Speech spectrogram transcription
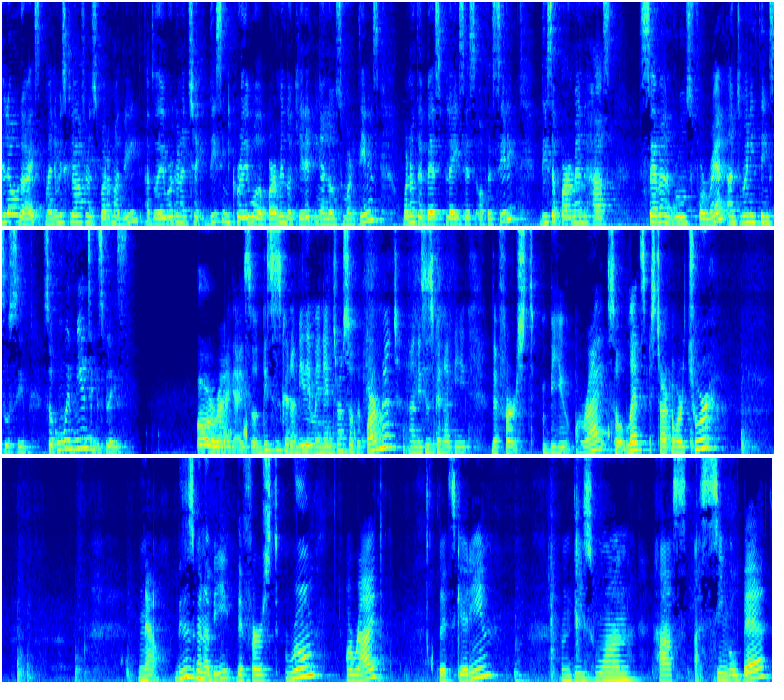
Hello guys, my name is Clara from Spotahome Madrid and today we're gonna check this incredible apartment located in Alonso Martinez, one of the best places of the city. This apartment has seven rooms for rent and 20 things to see. So come with me and check this place. Alright guys, so this is gonna be the main entrance of the apartment and this is gonna be the first view, alright? So let's start our tour. Now, this is gonna be the first room, alright? Let's get in. And this one has a single bed.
